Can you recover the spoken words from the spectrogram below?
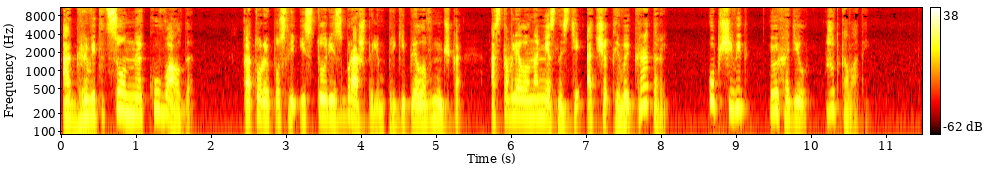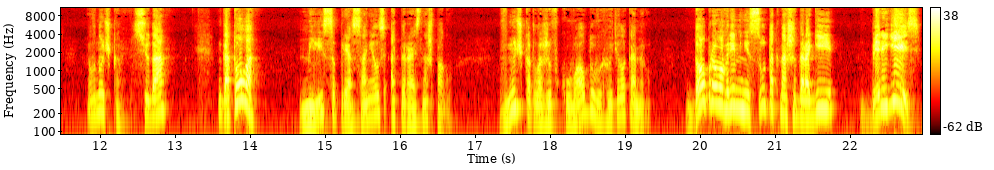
а гравитационная кувалда, которой после истории с Брашпилем прикипела внучка, оставляла на местности отчетливые кратеры, общий вид выходил жутковатый. «Внучка, сюда! Готова?» Мелисса приосанилась, опираясь на шпагу. Внучка, отложив кувалду, выхватила камеру. «Доброго времени суток, наши дорогие! Берегись!»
